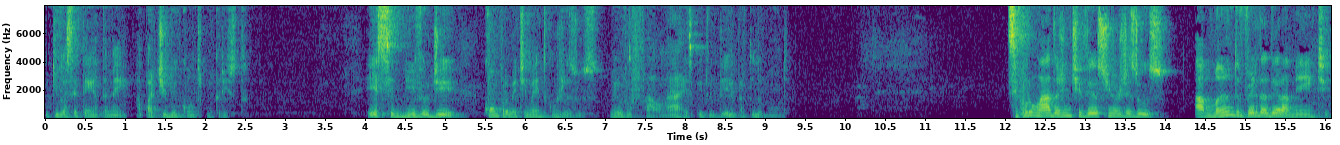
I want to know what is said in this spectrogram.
e que você tenha também a partir do encontro com Cristo. Esse nível de comprometimento com Jesus. Meu, eu vou falar a respeito dele para todo mundo. Se por um lado a gente vê o Senhor Jesus amando verdadeiramente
